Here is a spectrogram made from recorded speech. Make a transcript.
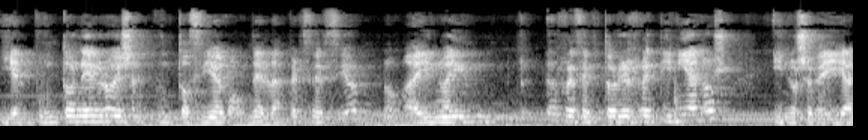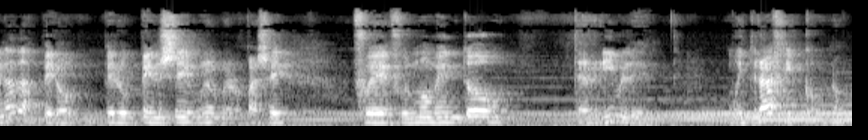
y el punto negro es el punto ciego de la percepción. ¿no? Ahí no hay receptores retinianos y no se veía nada, pero, pero pensé, bueno, lo pasé, fue, fue un momento terrible, muy trágico, ¿no?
